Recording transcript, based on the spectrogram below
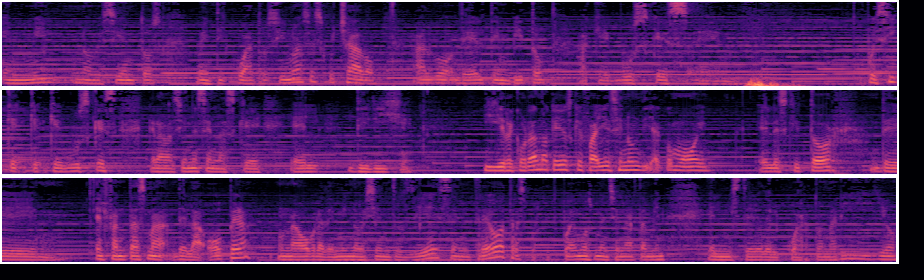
en 1924. Si no has escuchado algo de él, te invito a que busques... Eh, pues sí, que, busques grabaciones en las que él dirige. Y recordando a aquellos que fallecen un día como hoy, el escritor de El fantasma de la ópera, una obra de 1910, entre otras, porque podemos mencionar también El misterio del cuarto amarillo,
